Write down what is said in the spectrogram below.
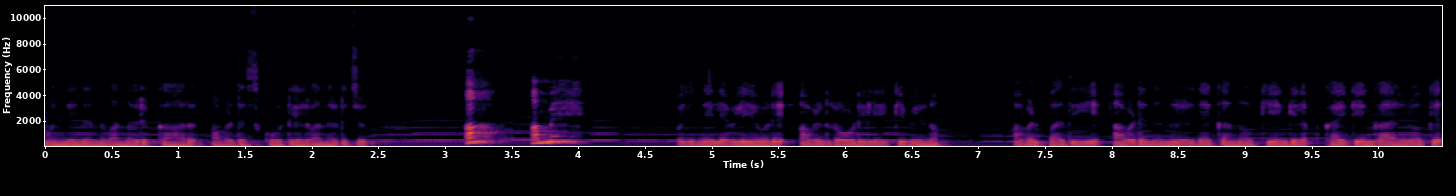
മുന്നിൽ നിന്ന് വന്ന ഒരു കാറ് അവളുടെ സ്കൂട്ടിയിൽ വന്നിടിച്ചു. ആ അമ്മേ! ഒരു നിലവിളിയോടെ അവൾ റോഡിലേക്ക് വീണു. അവൾ പതിയെ അവിടെ നിന്ന് എഴുന്നേക്കാൻ നോക്കിയെങ്കിലും കൈക്കും കാലിനും ഒക്കെ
